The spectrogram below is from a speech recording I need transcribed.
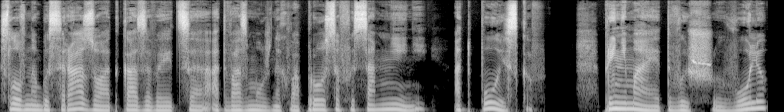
словно бы сразу отказывается от возможных вопросов и сомнений, от поисков, принимает высшую волю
